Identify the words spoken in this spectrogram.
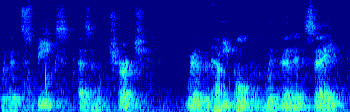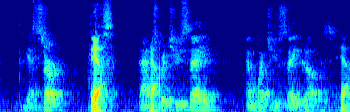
when it speaks as a church where the yeah. people within it say, Yes, sir. Yes. That's yeah. what you say, and what you say goes. Yeah.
